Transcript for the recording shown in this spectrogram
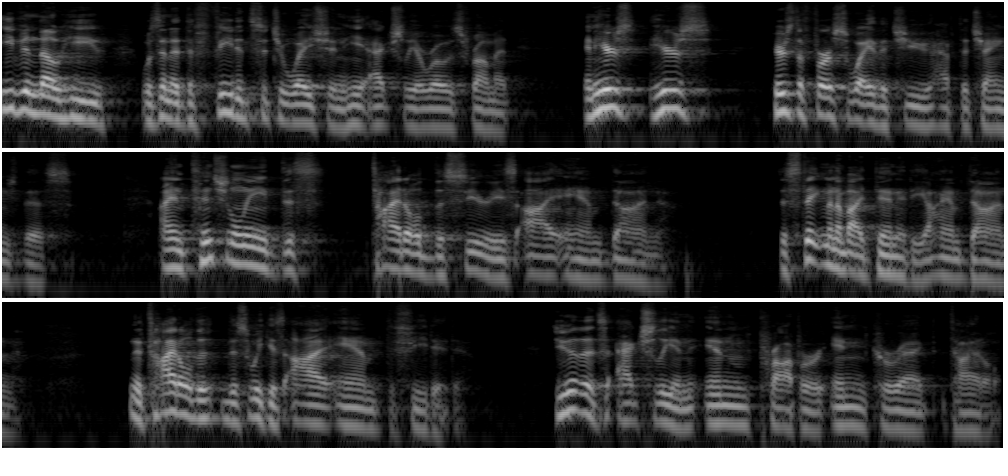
Even though he was in a defeated situation, he actually arose from it. And here's, here's, here's the first way that you have to change this. I intentionally dis- titled the series, I Am Done. The statement of identity, I am done. And the title this week is I Am Defeated. Do you know that's actually an improper, incorrect title?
